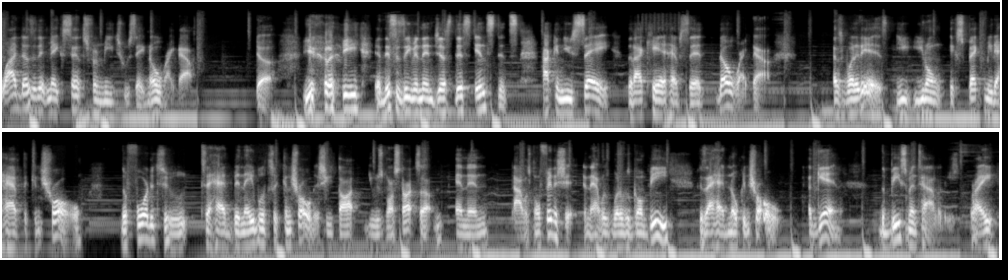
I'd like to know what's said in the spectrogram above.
why doesn't it make sense for me to say no right now? Duh. You know what I mean? And this is even in just this instance. How can you say that I can't have said no right now? That's what it is. You you don't expect me to have the control, the fortitude to had been able to control this. You thought you was gonna start something and then I was gonna finish it. And that was what it was gonna be because I had no control. Again, the beast mentality, right?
